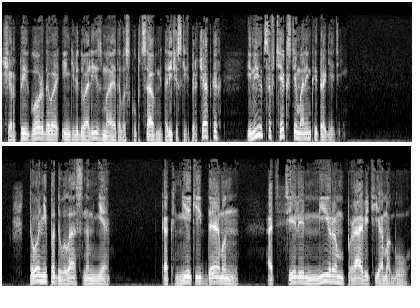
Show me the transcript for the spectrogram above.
Черты гордого индивидуализма этого скупца в металлических перчатках имеются в тексте маленькой трагедии. «Что не подвластно мне? Как некий демон, от силе миром править я могу»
